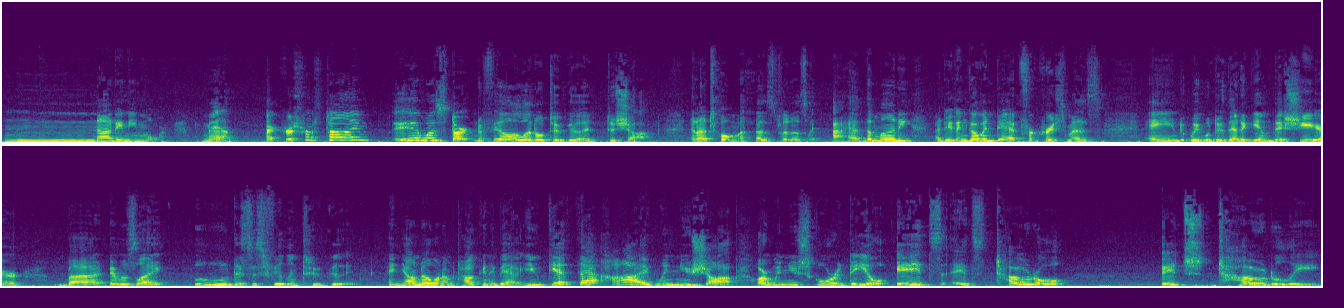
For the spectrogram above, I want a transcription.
Not anymore. Man, at Christmas time, it was starting to feel a little too good to shop. And I told my husband, I was like, I had the money. I didn't go in debt for Christmas. And we will do that again this year. But it was like, ooh, this is feeling too good. And y'all know what I'm talking about. You get that high when you shop or when you score a deal. It's, it's total it's totally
